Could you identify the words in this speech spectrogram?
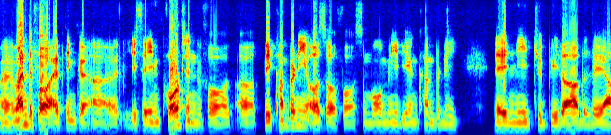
Uh, wonderful. I think uh, it's important for a big company, also for small, medium company. They need to build up their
